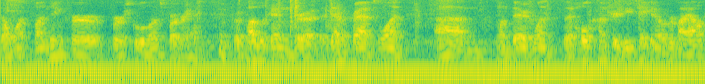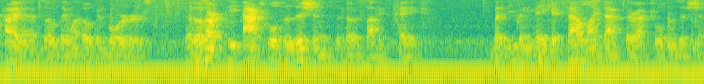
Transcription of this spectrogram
don't want funding for, for school lunch programs. Republicans or uh, Democrats want, um, want their, want the whole country to be taken over by Al Qaeda, and so they want open borders. Now, those aren't the actual positions that those sides take, but if you can make it sound like that's their actual position,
